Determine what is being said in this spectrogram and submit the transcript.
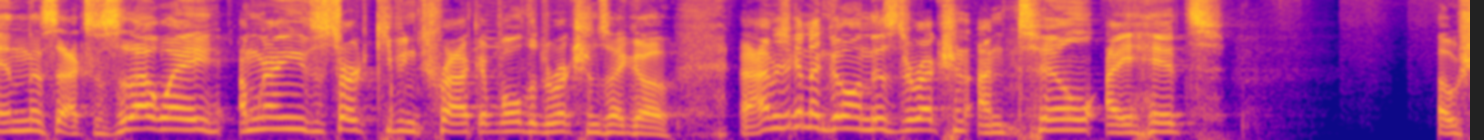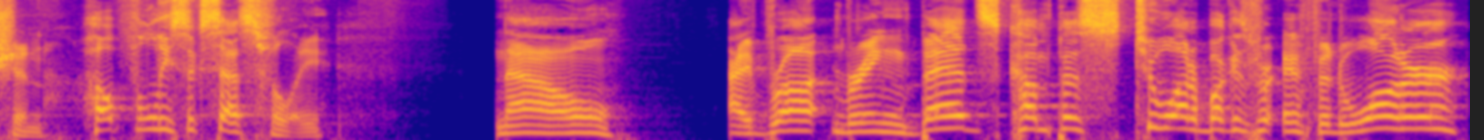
in this axis. So that way, I'm going to need to start keeping track of all the directions I go. And I'm just going to go in this direction until I hit ocean. Hopefully successfully. Now, I brought bring beds, compass, two water buckets for infinite water,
